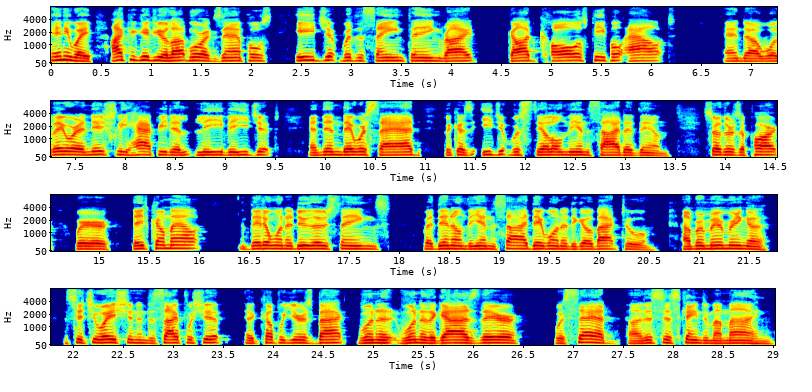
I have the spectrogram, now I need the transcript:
Anyway, I could give you a lot more examples. Egypt with the same thing, right? God calls people out. And uh, well, they were initially happy to leave Egypt, and then they were sad because Egypt was still on the inside of them. So there's a part where they've come out, they don't want to do those things, but then on the inside, they wanted to go back to them. I'm remembering a, a situation in discipleship a couple years back. One of one of the guys there was sad. Uh, this just came to my mind,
